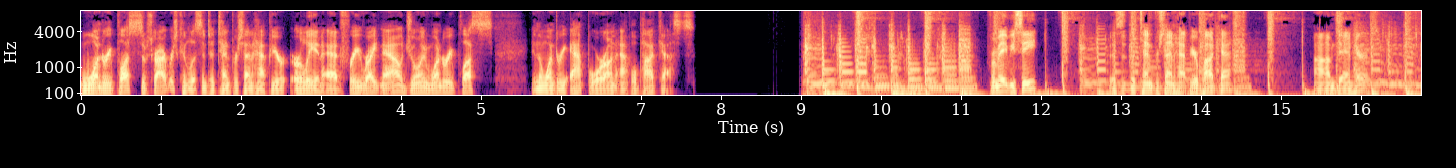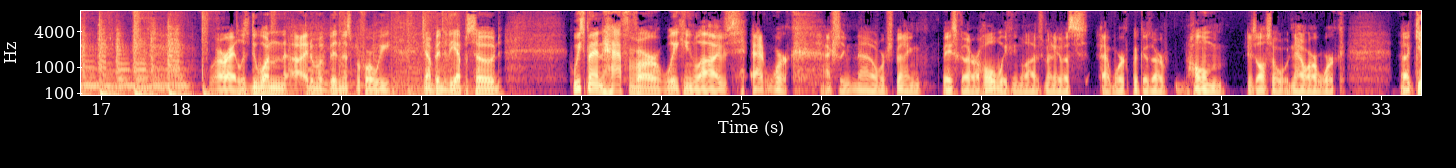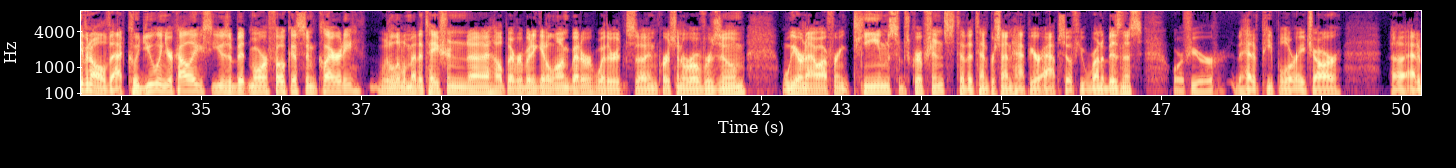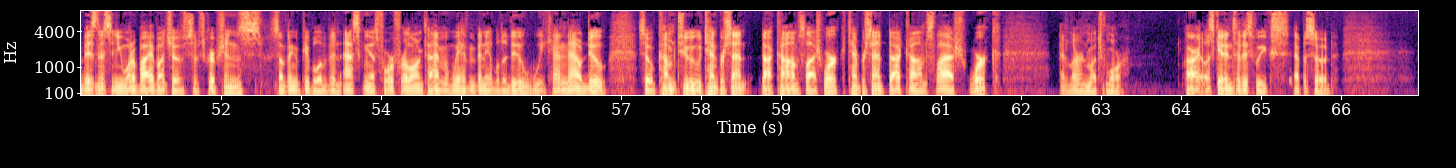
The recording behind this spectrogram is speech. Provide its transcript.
Wondery Plus subscribers can listen to 10% Happier early and ad free right now. Join Wondery Plus in the Wondery app or on Apple Podcasts. From ABC, this is the 10% Happier podcast. I'm Dan Harris. All right, let's do one item of business before we jump into the episode. We spend half of our waking lives at work. Actually, now we're spending basically our whole waking lives, many of us at work, because our home is also now our work. Uh, given all of that, could you and your colleagues use a bit more focus and clarity? Would a little meditation uh, help everybody get along better, whether it's uh, in person or over Zoom? We are now offering team subscriptions to the 10% Happier app. So if you run a business or if you're the head of people or HR, uh, at a business and you want to buy a bunch of subscriptions, something that people have been asking us for for a long time and we haven't been able to do, we can now do. So come to 10%.com slash work, 10%.com slash work, and learn much more. All right, let's get into this week's episode.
